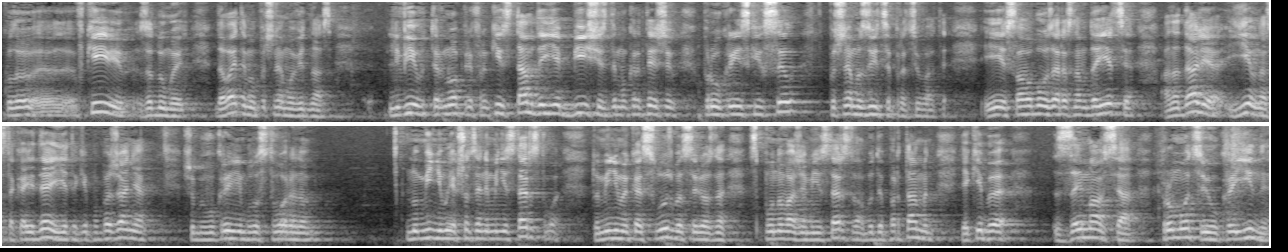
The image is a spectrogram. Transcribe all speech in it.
коли е, в Києві задумають. Давайте ми почнемо від нас. Львів, Тернопіль, Франківськ, там, де є більшість демократичних проукраїнських сил, почнемо звідси працювати. І слава Богу, зараз нам вдається. А надалі є в нас така ідея, є таке побажання, щоб в Україні було створено. Ну, мінімум, якщо це не міністерство, то мінімум якась служба серйозна з повноважень міністерства або департамент, який би займався промоцією України,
